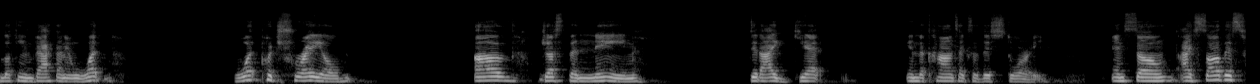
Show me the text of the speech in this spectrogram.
looking back on it, what what portrayal of just the name did I get in the context of this story? And so I saw this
